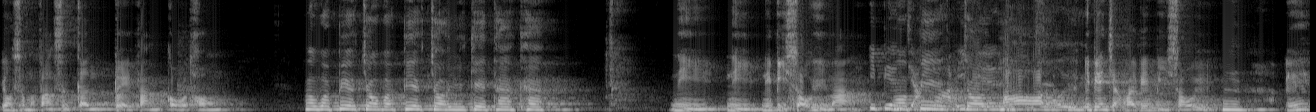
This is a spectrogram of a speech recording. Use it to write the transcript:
用什么方式跟对方沟通？那我变做法变教育给他看，你你你比手语吗？一边讲话一边比手语。一边讲话一边比手语。嗯，哎，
